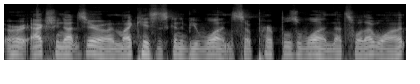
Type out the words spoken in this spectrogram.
or actually not 0, in my case it's going to be 1, so purple's 1, that's what I want.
